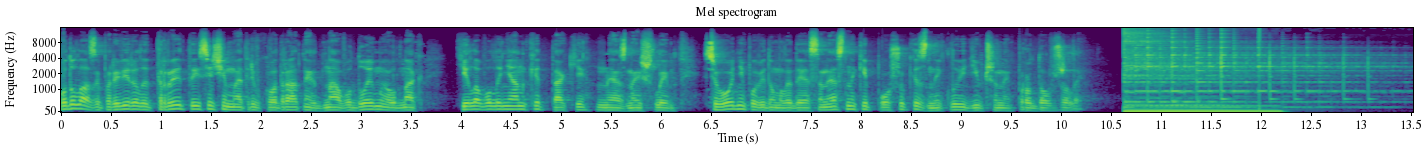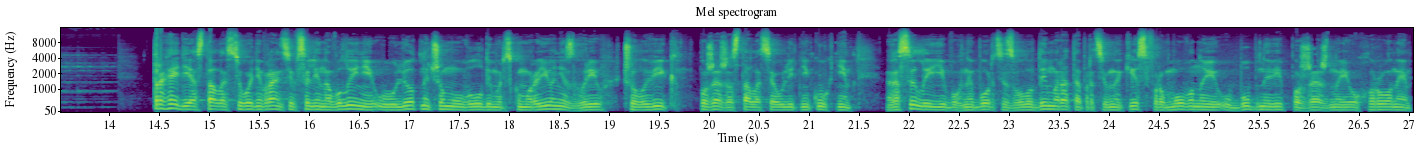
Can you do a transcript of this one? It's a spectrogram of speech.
Водолази перевірили 3 тисячі метрів квадратних дна водойми, однак тіла волинянки так і не знайшли. Сьогодні повідомили ДСНСники, пошуки зниклої дівчини продовжили. Трагедія сталася сьогодні вранці в селі на Волині. У льотничому Володимирському районі згорів чоловік. Пожежа сталася у літній кухні. Гасили її вогнеборці з Володимира та працівники сформованої у Бубневі пожежної охорони.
